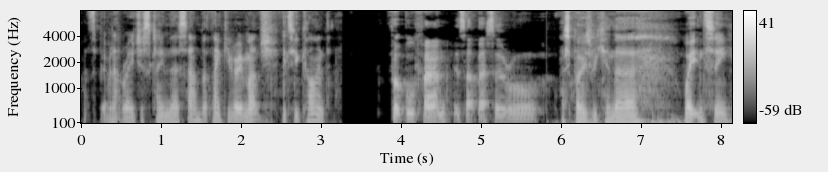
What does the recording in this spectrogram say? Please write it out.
That's a bit of an outrageous claim there, Sam, but thank you very much. You're too kind. Football fan, is that better, or I suppose we can uh, wait and see.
